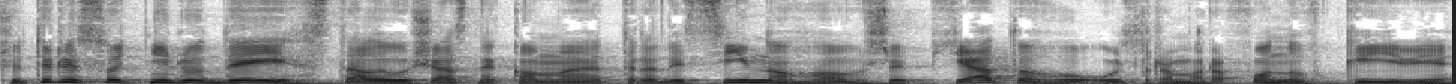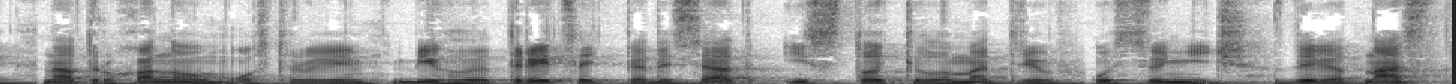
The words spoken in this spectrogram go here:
Чотири сотні людей стали учасниками традиційного вже п'ятого ультрамарафону в Києві на Трухановому острові. Бігли 30, 50 і 100 кілометрів усю ніч з 19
